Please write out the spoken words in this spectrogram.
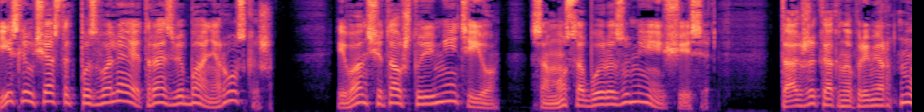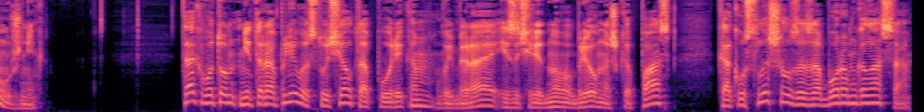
Если участок позволяет, разве баня роскошь? Иван считал, что иметь ее — само собой разумеющееся, так же, как, например, нужник. Так вот он неторопливо стучал топориком, выбирая из очередного бревнышка паз, как услышал за забором голоса.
